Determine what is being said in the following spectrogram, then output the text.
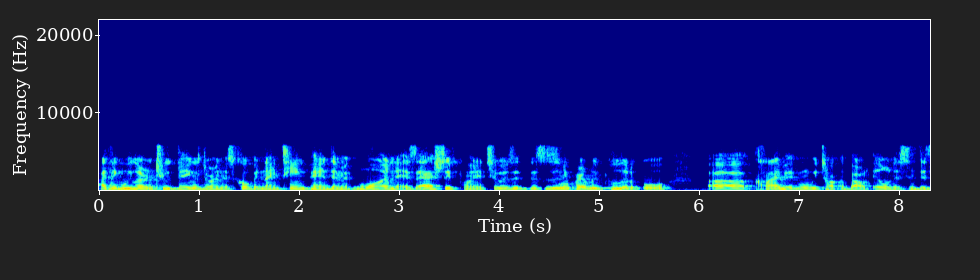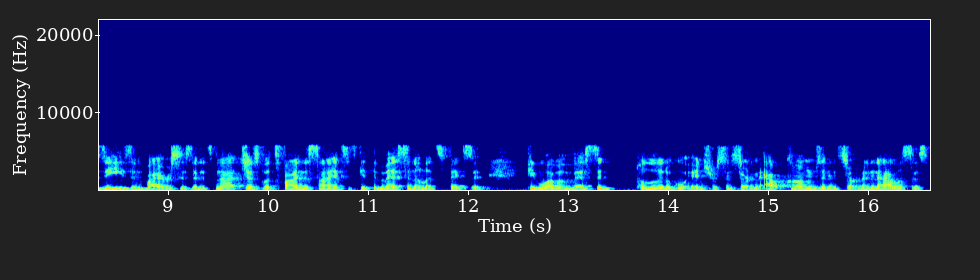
I think we learned two things during this COVID 19 pandemic. One, as Ashleigh pointed to, is that this is an incredibly political uh, climate when we talk about illness and disease and viruses, that it's not just let's find the science, let's get the medicine, and let's fix it. People have a vested political interest in certain outcomes and in certain analysis.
